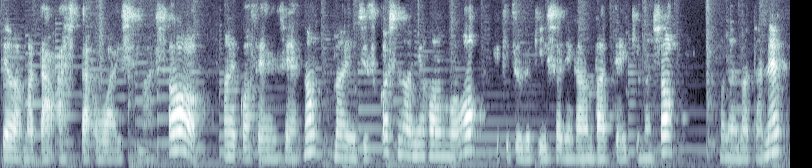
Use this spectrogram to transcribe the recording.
ではまた明日お会いしましょう。舞子先生の毎日少しの日本語を引き続き一緒に頑張っていきましょう。ほなまたね。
